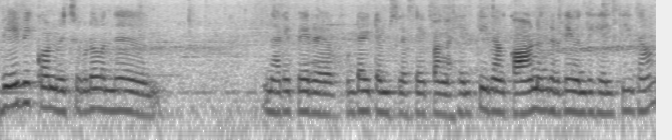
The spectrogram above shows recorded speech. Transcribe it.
பேபி கார்ன் வச்சு கூட வந்து நிறைய பேர் ஃபுட் ஐட்டம்ஸில் சேர்ப்பாங்க. ஹெல்த்தி தான். கார்னுங்கிறதே வந்து ஹெல்த்தி தான்.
